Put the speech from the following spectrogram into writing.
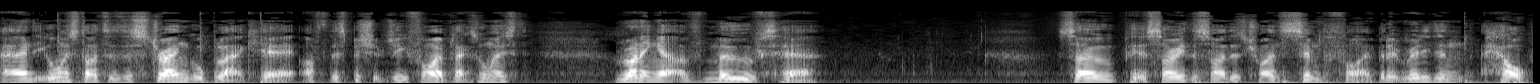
and he almost started to strangle black here after this bishop g5 black's almost running out of moves here. So Peter Sowray decided to try and simplify but it really didn't help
